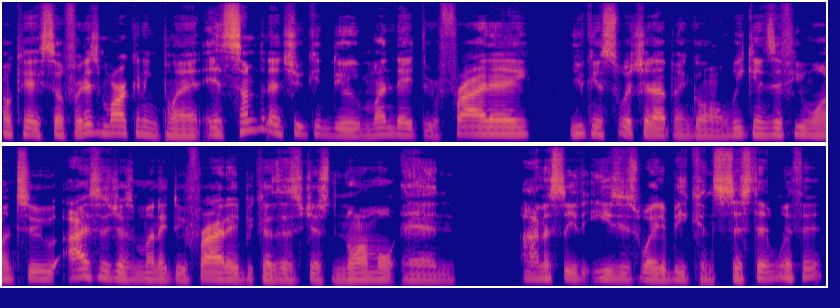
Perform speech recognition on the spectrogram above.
Okay, so for this marketing plan, it's something that you can do Monday through Friday. You can switch it up and go on weekends if you want to. I suggest Monday through Friday because it's just normal and honestly the easiest way to be consistent with it.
